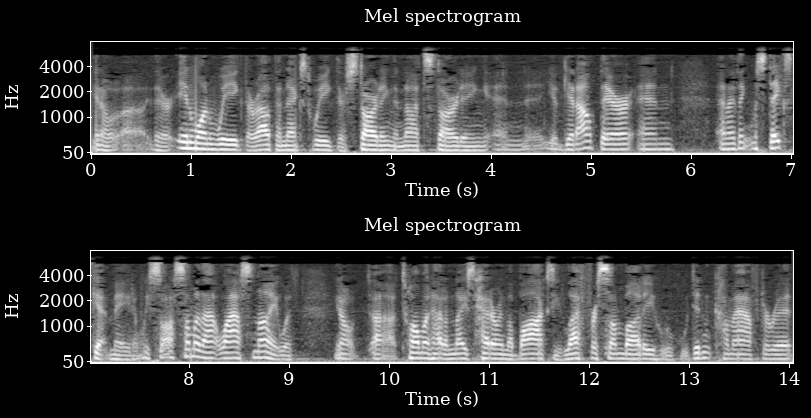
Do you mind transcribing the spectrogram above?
you know uh, they're in one week, they're out the next week, they're starting, they're not starting, and uh, you get out there and and I think mistakes get made, and we saw some of that last night with you know uh, Twellman had a nice header in the box, he left for somebody who who didn't come after it.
